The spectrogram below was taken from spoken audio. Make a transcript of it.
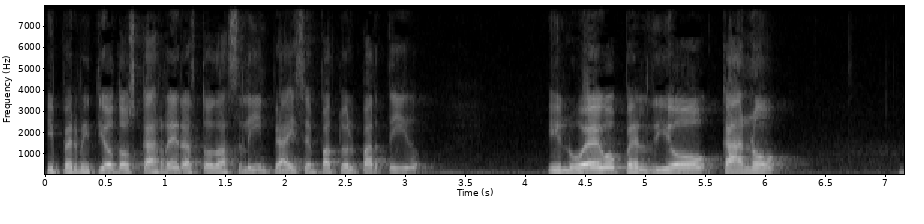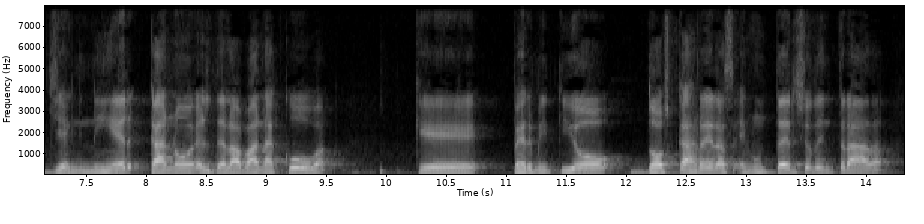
y permitió dos carreras todas limpias. Ahí se empató el partido. Y luego perdió Cano, Jennier Cano, el de La Habana, Cuba, que permitió dos carreras en un tercio de entrada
